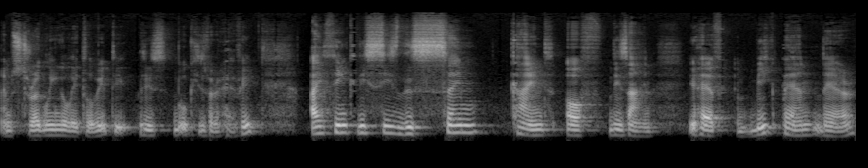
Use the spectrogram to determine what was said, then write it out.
I'm struggling a little bit, this book is very heavy. I think this is the same kind of design. You have a big pen there,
